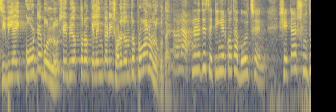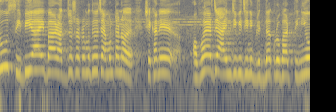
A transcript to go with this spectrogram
সিবিআই কোর্টে বলল, সেই বৃহত্তর কেলেঙ্কারি ষড়যন্ত্র প্রমাণ হলো কোথায়? তাহলে আপনারা যে সেটিংয়ের কথা বলছেন, সেটা শুধু সিবিআই বা রাজ্য সরকারের মধ্যে হচ্ছে এমনটা নয়, সেখানে অভয়ার যে আইনজীবী যিনি বৃদ্ধা গ্রোভার তিনিও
